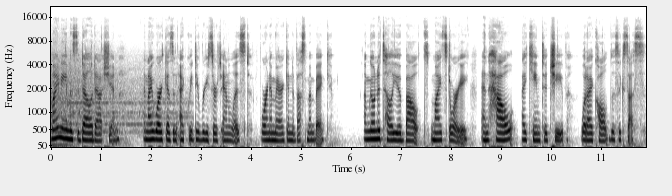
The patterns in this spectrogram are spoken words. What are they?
My name is Adela Dashian, and I work as an equity research analyst for an American investment bank. I'm going to tell you about my story and how I came to achieve what I call the success.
